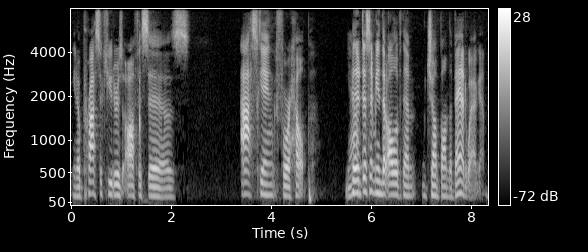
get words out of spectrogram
you know, prosecutors' offices asking for help. Yeah. And it doesn't mean that all of them jump on the bandwagon,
